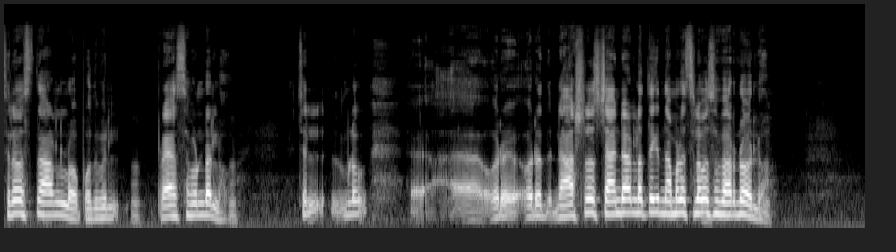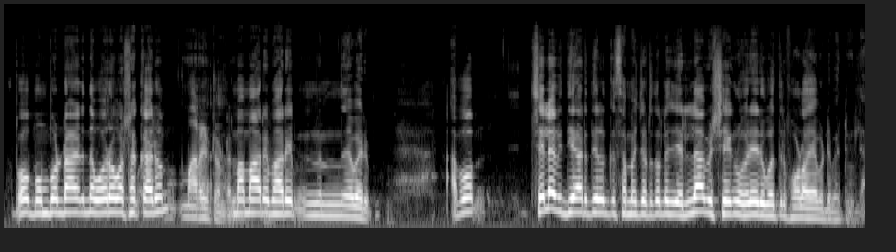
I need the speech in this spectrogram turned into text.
സിലബസ് എന്നാണല്ലോ പൊതുവിൽ പ്രയാസമുണ്ടല്ലോ. വെച്ചാൽ നമ്മൾ ഒരു ഒരു നാഷണൽ സ്റ്റാൻഡേർഡിലത്തേക്ക് നമ്മുടെ സിലബസ് വരണമല്ലോ. അപ്പോൾ മുമ്പുണ്ടായിരുന്ന ഓരോ വർഷക്കാരും മാറിയിട്ടുണ്ട് മാറി മാറി വരും. അപ്പോൾ ചില വിദ്യാർത്ഥികൾക്ക് സംബന്ധിച്ചിടത്തോളം എല്ലാ വിഷയങ്ങളും ഒരേ രൂപത്തിൽ ഫോളോ ചെയ്യാൻ വേണ്ടി പറ്റില്ല.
